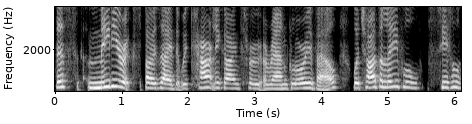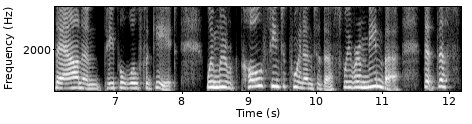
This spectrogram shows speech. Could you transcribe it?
this media expose that we're currently going through around Gloriavale, which I believe will settle down and people will forget, when we pull Centrepoint into this, we remember that this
